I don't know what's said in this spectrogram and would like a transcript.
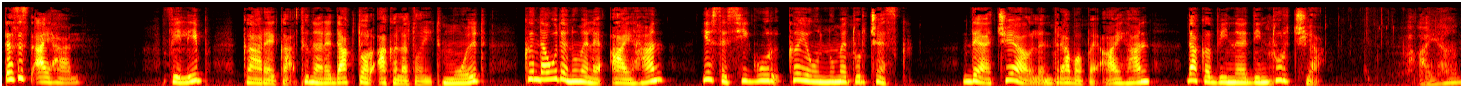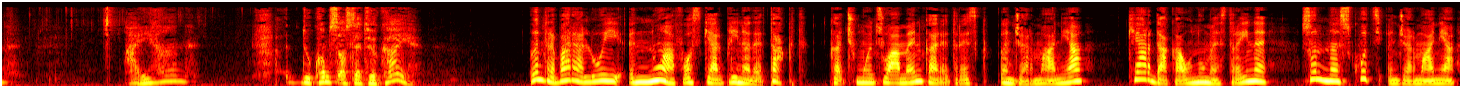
das ist Eihahn. Filip, care ca tânăr redactor a călătorit mult, când aude numele Aihan, este sigur că e un nume turcesc. De aceea îl întreabă pe Aihan dacă vine din Turcia. Eihan? Eihan? Du kommst aus der Türkei. Întrebarea lui nu a fost chiar plină de tact, căci mulți oameni care trăiesc în Germania, chiar dacă au nume străine, sunt născuți în Germania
